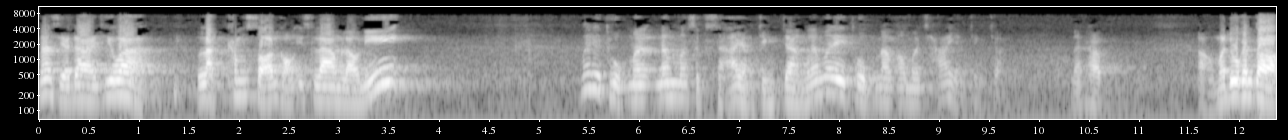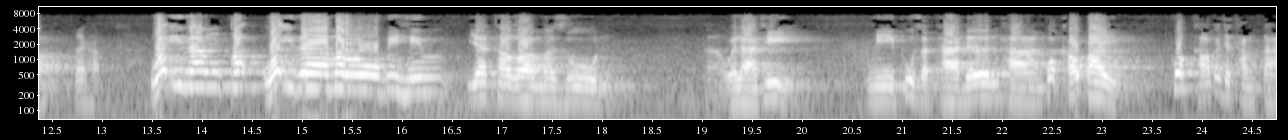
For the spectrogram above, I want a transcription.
น่าเสียดายที่ว่าหลักคำสอนของอิสลามเหล่านี้ ไม่ได้ถูกมานำมาศึกษาอย่างจริงจัง และไม่ได้ถูกนำเอามาใช้อย่างจริงจังนะครับเอามาดูกันต่อนะครับว่าอิดังว่าอิดามรูบิหิมยะตะกามาซูน เวลาที่มีผู้ศรัทธาเดินผ่าน พวกเขาไป พวกเขาก็จะทำตา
